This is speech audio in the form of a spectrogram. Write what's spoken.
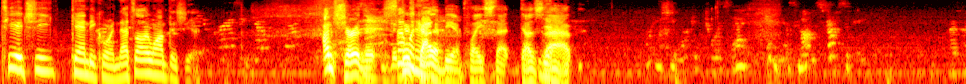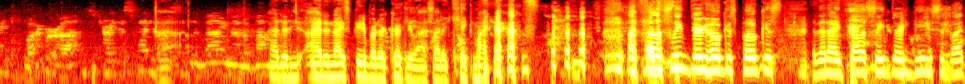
THC candy corn. That's all I want this year. I'm sure that there's Someone has- got to be a place that does Yeah. that. Why is she walking towards that hideous monstrosity? I think Barbara is trying to swindle us into buying that I had a, I had a nice peanut butter cookie last night. I kicked my ass. I fell asleep during Hocus Pocus, and then I fell asleep during Beavis and Butt.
